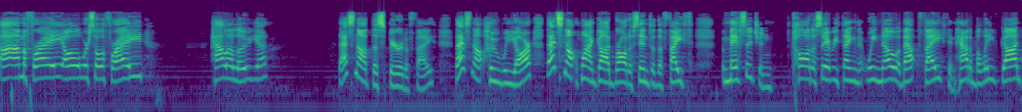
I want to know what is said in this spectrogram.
I'm afraid. Oh, we're so afraid. Hallelujah. That's not the spirit of faith. That's not who we are. That's not why God brought us into the faith message and taught us everything that we know about faith and how to believe God,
